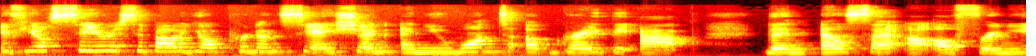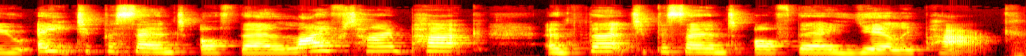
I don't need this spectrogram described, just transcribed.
If you're serious about your pronunciation and you want to upgrade the app, then Elsa are offering you 80% off their lifetime pack and 30% off their yearly pack.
